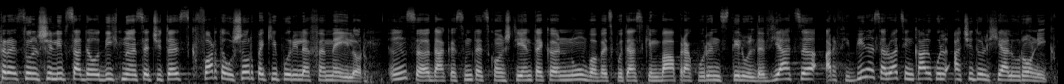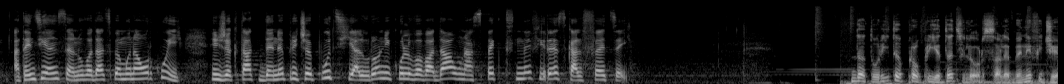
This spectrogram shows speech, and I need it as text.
Stresul și lipsa de odihnă se citesc foarte ușor pe chipurile femeilor. Însă, dacă sunteți conștiente că nu vă veți putea schimba prea curând stilul de viață, ar fi bine să luați în calcul acidul hialuronic. Atenție însă, nu vă dați pe mâna oricui. Injectat de nepricepuți, hialuronicul vă va da un aspect nefiresc al feței. Datorită proprietăților sale benefice,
